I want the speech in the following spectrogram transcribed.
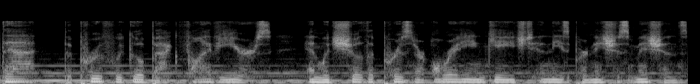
That the proof would go back five years and would show the prisoner already engaged in these pernicious missions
